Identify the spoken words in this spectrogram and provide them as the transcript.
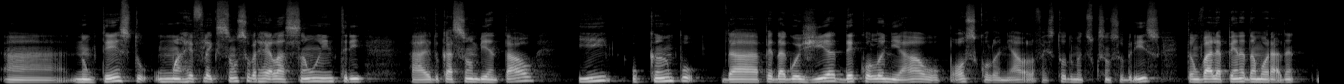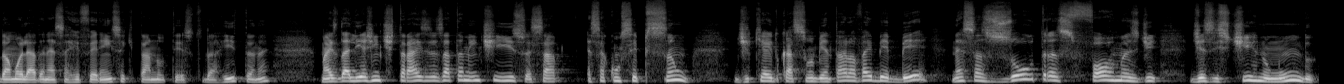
ah, num texto uma reflexão sobre a relação entre a educação ambiental e o campo da pedagogia decolonial ou pós-colonial, ela faz toda uma discussão sobre isso, então vale a pena dar uma olhada, dar uma olhada nessa referência que está no texto da Rita, né? Mas dali a gente traz exatamente isso, essa, essa concepção de que a educação ambiental ela vai beber nessas outras formas de, de existir no mundo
